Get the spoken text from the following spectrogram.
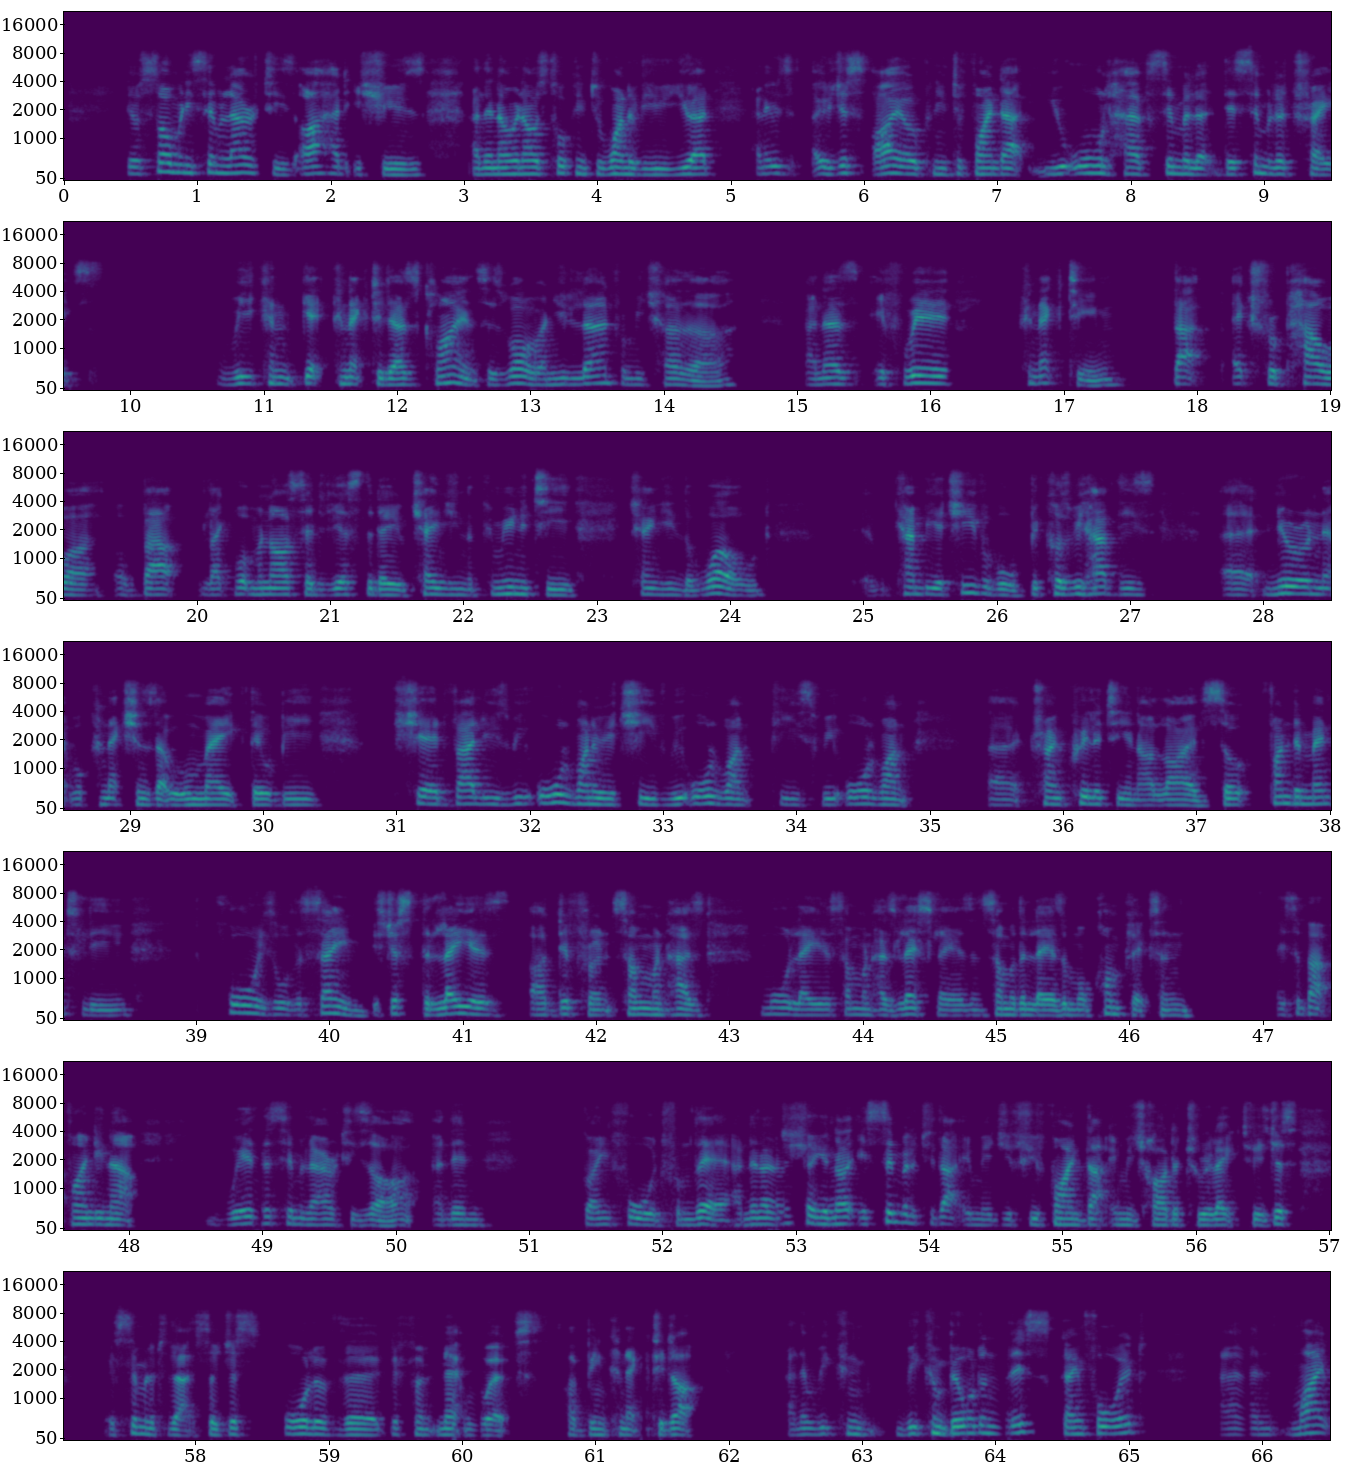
there were so many similarities. I had issues. And then when i was talking to one of you you had and it was it was just eye-opening to find out you all have similar there's similar traits we can get connected as clients as well and you learn from each other and as if we're connecting that extra power about like what Mahnaz said yesterday, changing the community, changing the world can be achievable because we have these uh, neural network connections that we'll make. There will be shared values we all want to achieve. We all want peace. We all want uh, tranquility in our lives. So fundamentally, core is all the same. It's just the layers are different. Someone has more layers, someone has less layers, and some of the layers are more complex. And it's about finding out where the similarities are and then going forward from there. And then I'll just show you, another, it's similar to that image. If you find that image harder to relate to, it's just, it's similar to that. So just all of the different networks have been connected up. And then we can we can build on this going forward. And my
